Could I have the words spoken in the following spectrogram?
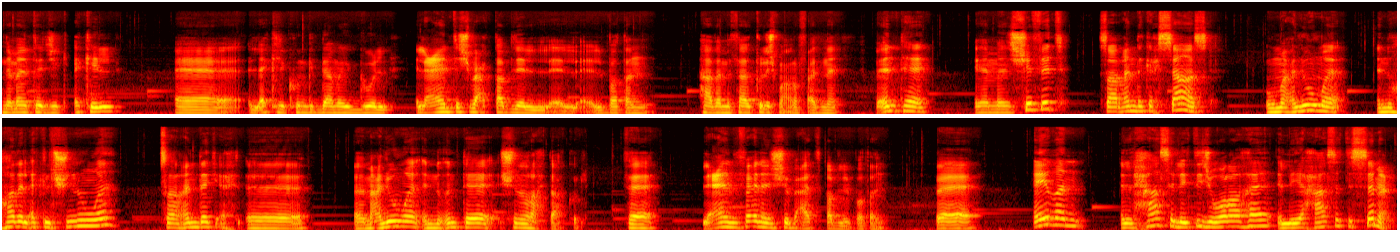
لما أنت تجيك أكل الأكل يكون قدامك يقول العين تشبع قبل البطن. هذا مثال كلش معروف عندنا. فأنت لما شفت صار عندك إحساس ومعلومة إنه هذا الأكل شنو هو صار عندك آه آه معلومة إنه أنت شنو راح تأكل. فالعين فعلا شبعت قبل البطن. فايضا الحاسة اللي تيجي وراها اللي هي حاسة السمع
